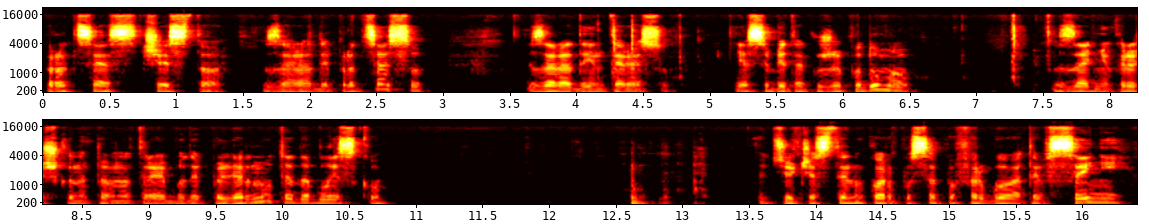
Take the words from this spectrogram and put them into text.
процес чисто заради процесу, заради інтересу. Я собі так уже подумав. Задню кришку, напевно, треба буде полірнути до блиску. Цю частину корпуса пофарбувати в синій.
